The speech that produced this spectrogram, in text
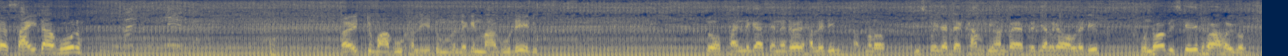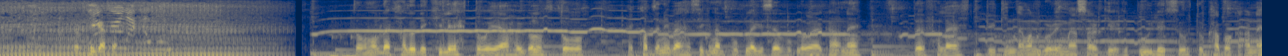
এই চাৰিটা হুল এইটো মাগুৰ খালি এইটো লেকিন মাগুৰ দেই এইটো তো ফাইনেলি গাছ এনেদৰে ঢালি দিম আপোনালোক পিছ পৰ্যায়ত দেখাম কিমান পাই আছে এতিয়ালৈকে অলৰেডি পোন্ধৰ বিছ কেজি ধৰা হৈ গ'ল। তো ঠিক আছে। তো আপোনালোক দেখালোঁ, দেখিলে, তো এয়া হৈ গ'ল। তো শেষত যেনিবা হেঁচি কিনে ভোক লাগিছে ভোক লগাৰ কাৰণে। তো এইফালে দুই তিনিটামান গৰৈ মাছ আৰু কিবা কিবি পুৰি লৈছোঁ তো খাবৰ কাৰণে।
